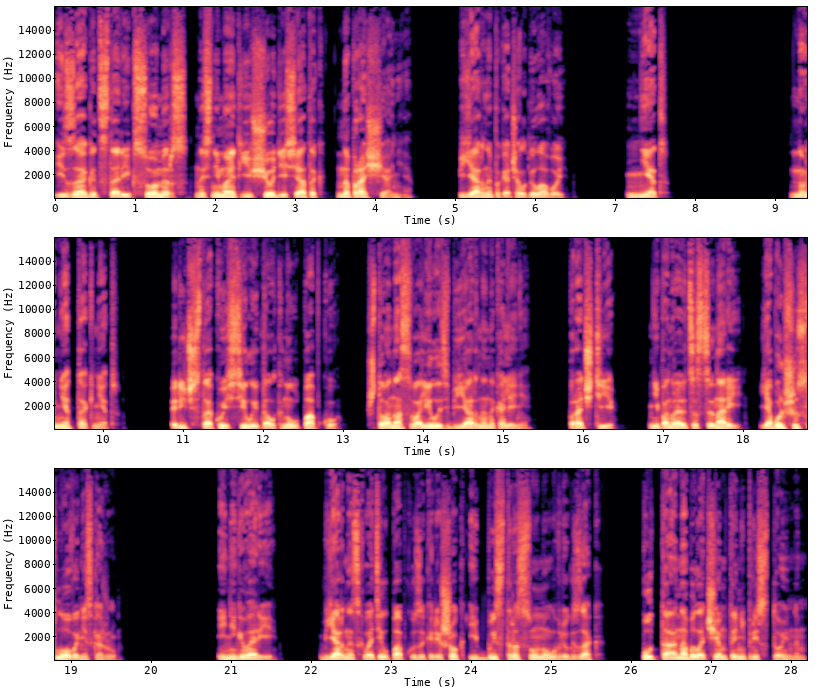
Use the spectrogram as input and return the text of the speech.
И за год старик Сомерс наснимает еще десяток на прощание. Пьярный покачал головой. Нет. Ну нет так нет. Рич с такой силой толкнул папку, что она свалилась Бьярна на колени. «Прочти. Не понравится сценарий? Я больше слова не скажу». «И не говори». Бьярна схватил папку за корешок и быстро сунул в рюкзак, будто она была чем-то непристойным.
